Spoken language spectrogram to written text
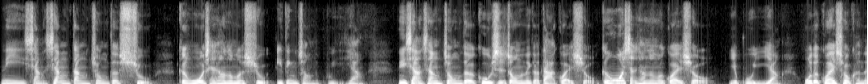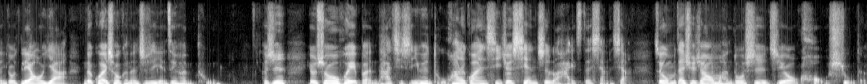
你想象当中的树，跟我想象中的树一定长得不一样。你想象中的故事中的那个大怪兽，跟我想象中的怪兽也不一样。我的怪兽可能有獠牙，你的怪兽可能只是眼睛很凸。可是有时候绘本它其实因为图画的关系，就限制了孩子的想象。所以我们在学校，我们很多是只有口述的。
